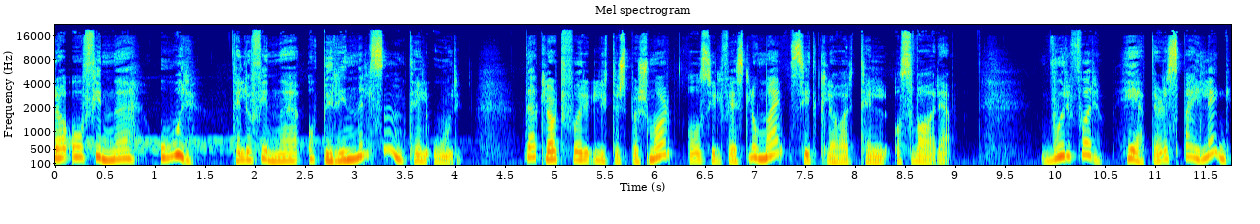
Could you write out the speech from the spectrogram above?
Fra å finne ord til å finne opprinnelsen til ord. Det er klart for lytterspørsmål, og Sylfest Lomheim sitter klar til å svare. Hvorfor heter det speilegg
